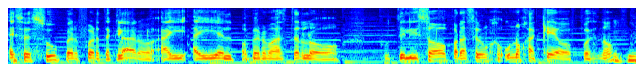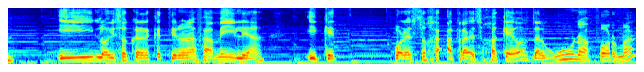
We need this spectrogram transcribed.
Eso es súper fuerte, claro. Ahí, ahí el Paper Master lo utilizó para hacer un- unos hackeos, pues, ¿no? Y lo hizo creer que tiene una familia y que por eso a través de esos hackeos de alguna forma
